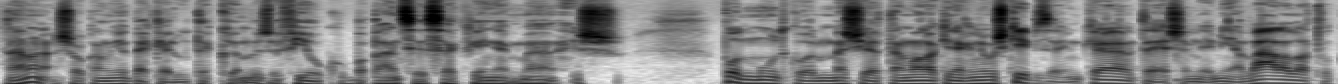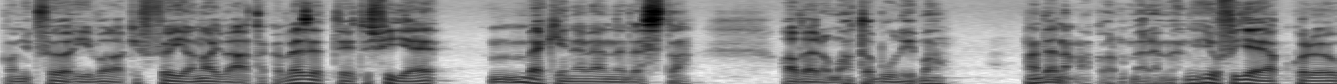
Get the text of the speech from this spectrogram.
hanem nagyon sokan ugye bekerültek különböző fiókokba, páncélszekrényekbe, és pont múltkor meséltem valakinek, hogy most képzeljünk el, teljesen mindegy, milyen vállalatot, mondjuk fölhív valaki, fölhív a nagyvállalatnak a vezetőjét, hogy figyelj, be kéne venned ezt a haveromat a buliba. Na, de nem akarom belemenni. Jó, figyelj, akkor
